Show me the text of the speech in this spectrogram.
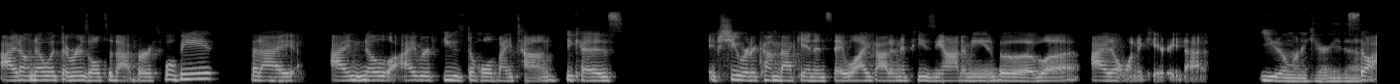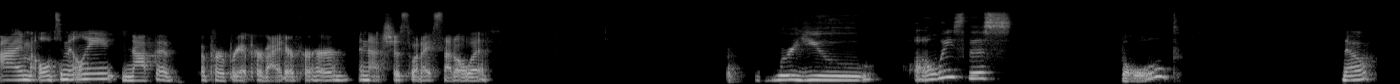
I don't know what the result of that birth will be, but I mm-hmm. I know I refuse to hold my tongue because if she were to come back in and say, well, I got an episiotomy and blah, blah, blah, I don't want to carry that. You don't want to carry that. So I'm ultimately not the appropriate provider for her. And that's just what I settle with. Were you always this bold? No.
